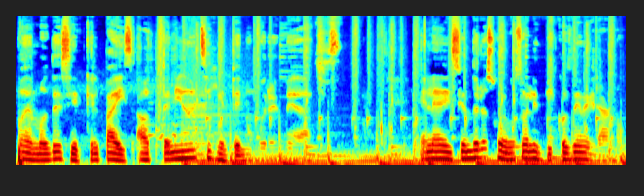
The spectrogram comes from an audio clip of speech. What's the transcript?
podemos decir que el país ha obtenido el siguiente número de medallas. En la edición de los Juegos Olímpicos de Verano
